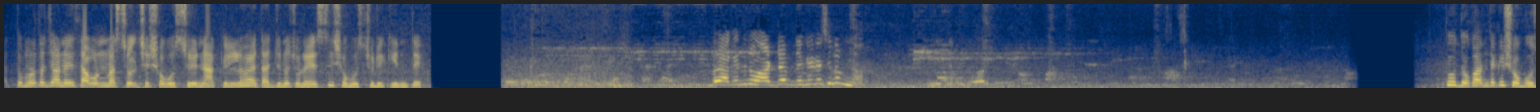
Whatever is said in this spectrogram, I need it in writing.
আর তোমরা তো জানোই শ্রাবণ মাস চলছে সবুজ চুরি না কিনলে হয় তার জন্য চলে এসেছি সবুজ চুরি কিনতে। আগের দিন ওয়ার্ড্রপ দেখে গেছিলাম না? তো দোকান থেকে সবুজ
